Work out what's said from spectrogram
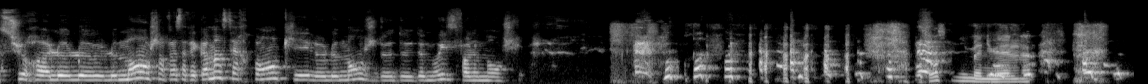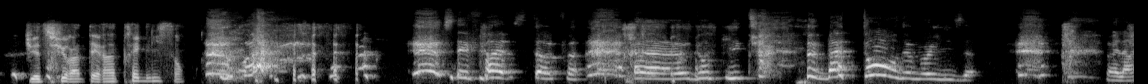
sur le, le, manche, enfin ça fait comme un serpent qui est le, manche de, de, de, Moïse, enfin le manche, Emmanuel. tu es sur un terrain très glissant. Stéphane, stop. Euh, donc, bâton de Moïse. Voilà.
